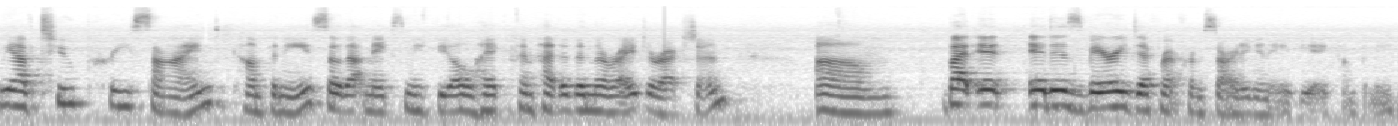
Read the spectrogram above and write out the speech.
we have two pre-signed companies, so that makes me feel like I'm headed in the right direction. Um, but it, it is very different from starting an ABA company.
